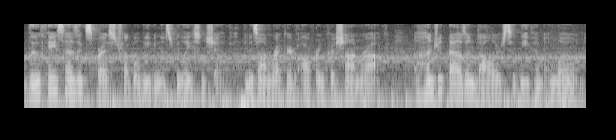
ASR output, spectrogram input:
Blueface has expressed trouble leaving this relationship and is on record offering Chrisean Rock $100,000 to leave him alone.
